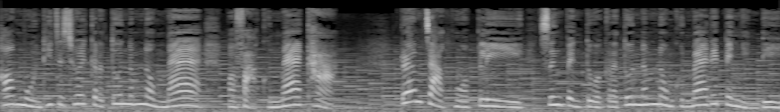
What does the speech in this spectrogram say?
ข้อมูลที่จะช่วยกระตุ้นน้ำนมแม่มาฝากคุณแม่ค่ะ เริ่มจากหัวปลี ซึ่งเป็นตัวกระตุ้นน้ำนมคุณแม่ได้เป็นอย่างดี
